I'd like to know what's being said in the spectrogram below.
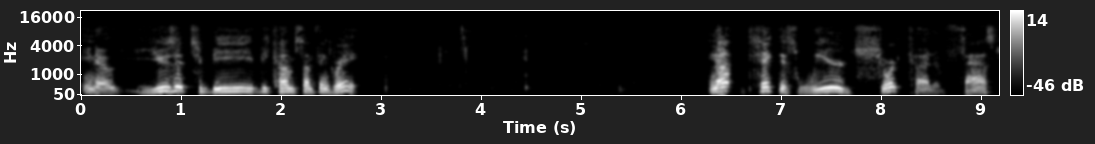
you know use it to be become something great not take this weird shortcut of fast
